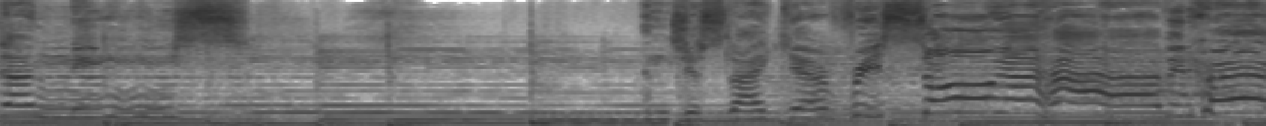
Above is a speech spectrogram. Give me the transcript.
the knees. And just like every song I haven't heard yet.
